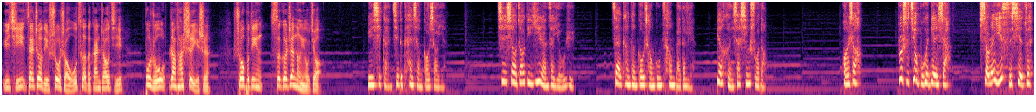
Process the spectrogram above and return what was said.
与其在这里束手无策的干着急，不如让他试一试，说不定四哥真能有救。”云溪感激的看向高笑颜，见孝昭帝依然在犹豫，再看看高长恭苍白的脸，便狠下心说道：“皇上，若是救不回殿下。”小人以死谢罪。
